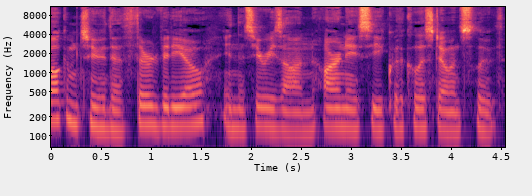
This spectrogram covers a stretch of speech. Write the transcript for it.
Welcome to the third video in the series on RNA-seq with kallisto and Sleuth.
